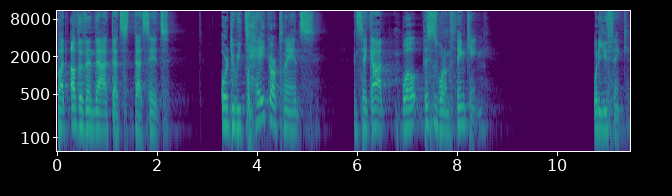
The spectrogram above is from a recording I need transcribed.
But other than that, that's, that's it. Or do we take our plans and say, God, well, this is what I'm thinking. What do you think?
